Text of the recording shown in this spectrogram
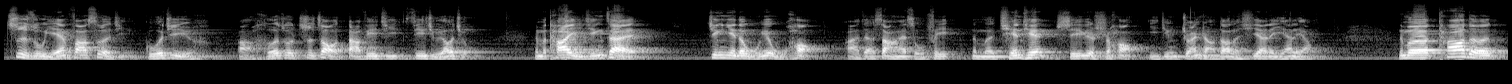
自主研发设计、国际啊合作制造大飞机 C 九幺九。那么它已经在今年的五月五号啊，在上海首飞。那么前天十一月十号已经转场到了西安的阎良。那么它的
